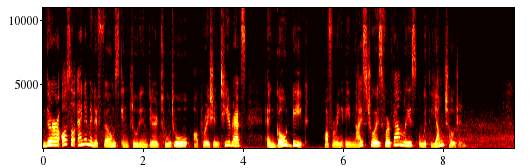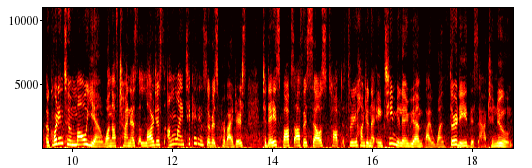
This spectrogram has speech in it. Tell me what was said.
There are also animated films including Dear Tutu, Operation T Rex, and Gold Beak, offering a nice choice for families with young children. According to Maoyan, one of China's largest online ticketing service providers, today's box office sales topped 318 million yuan by 1:30 this afternoon.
